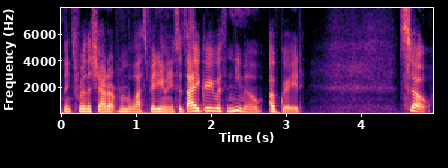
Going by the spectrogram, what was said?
thanks for the shout out from the last video, and he says I agree with Nemo upgrade. So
